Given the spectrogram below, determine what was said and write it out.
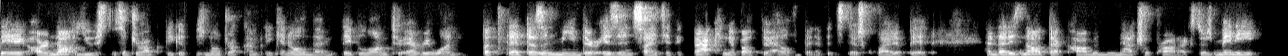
they are not used as a drug because no drug company can own them. They belong to everyone. But that doesn't mean there isn't scientific backing about their health benefits. There's quite a bit. And that is not that common with natural products. There's many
